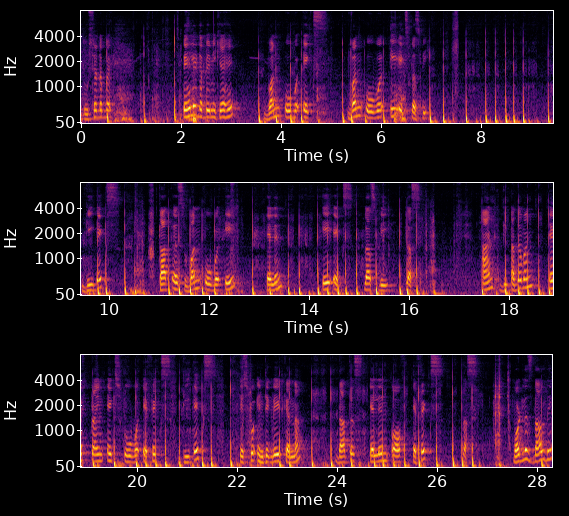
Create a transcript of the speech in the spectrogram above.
दूसरा डब्बा है। पहले डब्बे में क्या है? One over x one over a x plus b d x that is one over a plus b plus c and the other one f prime x over f x d x इसको इंटीग्रेट करना that's l n of f x plus modulus डाल दें,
